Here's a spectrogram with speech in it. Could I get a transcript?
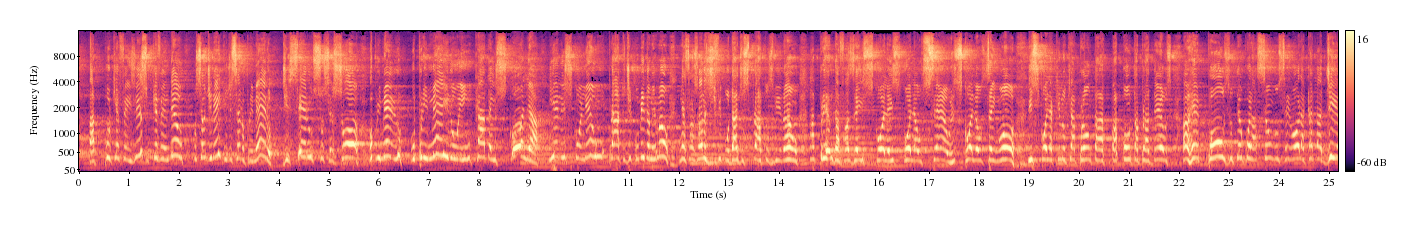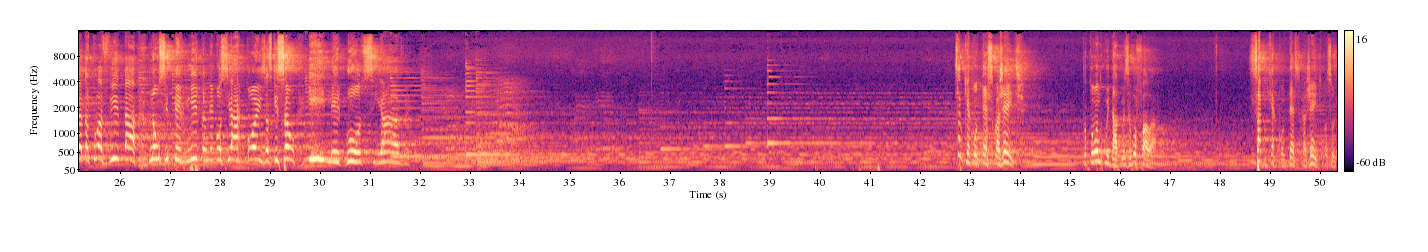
por que fez isso? Porque vendeu o seu direito de ser o primeiro, de ser o sucessor, o primeiro, o primeiro em cada escolha, e ele escolheu um prato de comida, meu irmão. Nessas horas de dificuldade, os pratos virão. Aprenda a fazer escolha, escolha o céu, escolha o Senhor, escolha aquilo que apronta, aponta para Deus. Repousa o teu coração no Senhor a cada dia da tua vida. Não se permita negociar coisas que são inegociáveis. Sabe o que acontece com a gente? Estou tomando cuidado, mas eu vou falar. Sabe o que acontece com a gente, pastor?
